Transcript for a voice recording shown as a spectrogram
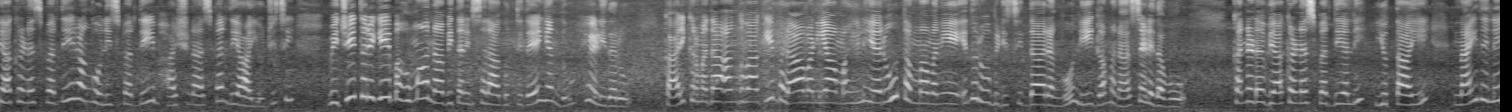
ವ್ಯಾಕರಣ ಸ್ಪರ್ಧೆ ರಂಗೋಲಿ ಸ್ಪರ್ಧೆ ಭಾಷಣ ಸ್ಪರ್ಧೆ ಆಯೋಜಿಸಿ ವಿಜೇತರಿಗೆ ಬಹುಮಾನ ವಿತರಿಸಲಾಗುತ್ತಿದೆ ಎಂದು ಹೇಳಿದರು. ಕಾರ್ಯಕ್ರಮದ ಅಂಗವಾಗಿ ಬಡಾವಣೆಯ ಮಹಿಳೆಯರು ತಮ್ಮ ಮನೆಯ ಎದುರು ಬಿಡಿಸಿದ್ದ ರಂಗೋಲಿ ಗಮನ ಸೆಳೆದವು. ಕನ್ನಡ ವ್ಯಾಕರಣ ಸ್ಪರ್ಧೆಯಲ್ಲಿ ಯುತಾಯಿ ನೈದೆಲೆ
